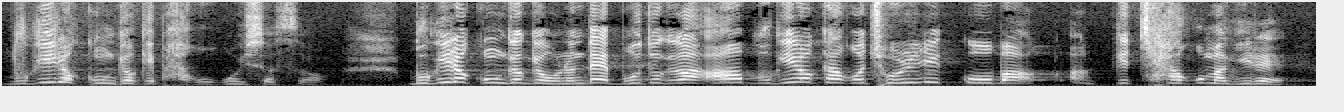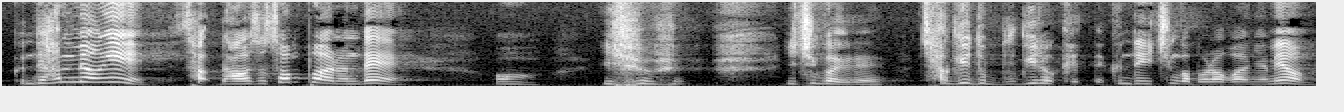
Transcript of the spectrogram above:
무기력 공격이 막 오고 있었어. 무기력 공격이 오는데 모두가 아 무기력하고 졸리고 막 자고 막 이래. 근데 한 명이 사- 나와서 선포하는데 어, 이, 이 친구가 이래. 자기도 무기력했대. 근데 이 친구가 뭐라고 하냐면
